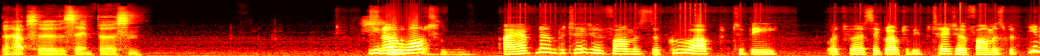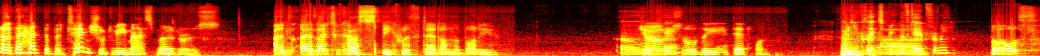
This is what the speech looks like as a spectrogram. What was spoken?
Perhaps they're the same person. You know Sort of what? possible. I have known potato farmers that grew up to be. What when I say grew up to be potato farmers, but you know they had the potential to be mass murderers. I'd I'd like to cast Speak with Dead on the body. Okay. Joe's or the dead one. Can you click speak with Uh, dead for me? Both.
